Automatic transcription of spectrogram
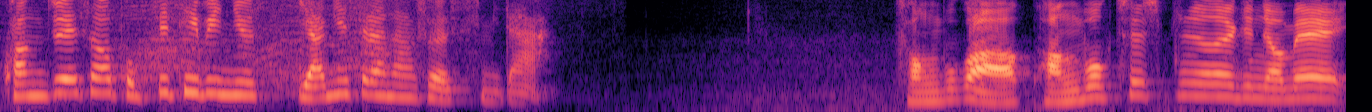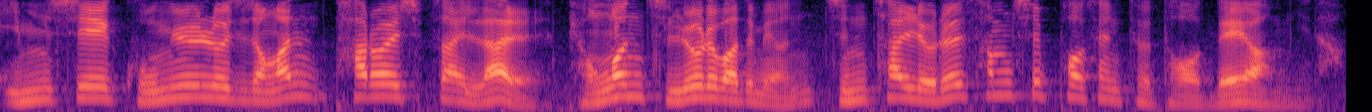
광주에서 복지TV 뉴스 양혜슬 아나운서였습니다. 정부가 광복 70주년을 기념해 임시 공휴일로 지정한 8월 14일 날 병원 진료를 받으면 진찰료를 30%더 내야 합니다.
